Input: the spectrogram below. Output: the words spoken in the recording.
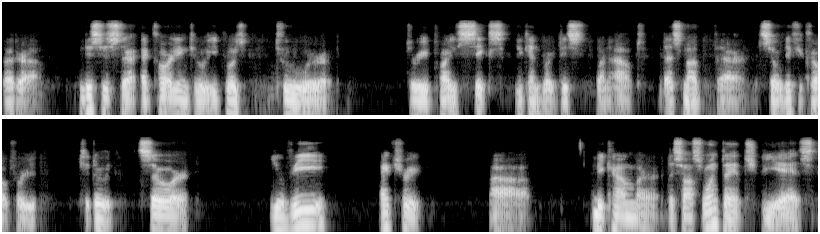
but uh, this is uh, according to equals to uh, 3.6. You can work this one out. That's not uh, so difficult for you to do it. So uh, your V actually uh, become uh, the source voltage ES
